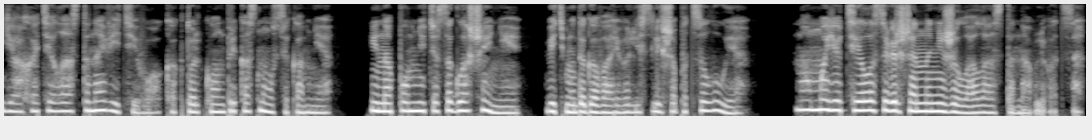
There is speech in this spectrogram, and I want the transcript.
Я хотела остановить его, как только он прикоснулся ко мне, и напомнить о соглашении, ведь мы договаривались лишь о поцелуе. Но мое тело совершенно не желало останавливаться.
